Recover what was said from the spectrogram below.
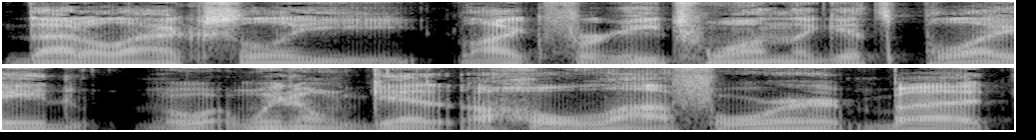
that'll actually like for each one that gets played, we don't get a whole lot for it, but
